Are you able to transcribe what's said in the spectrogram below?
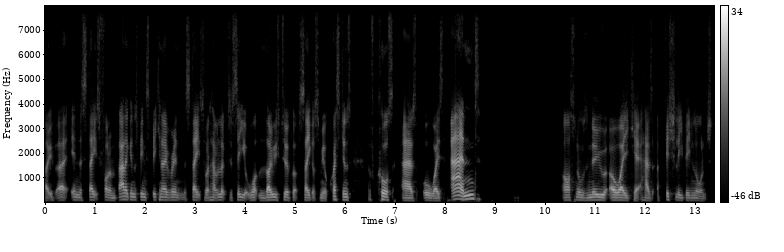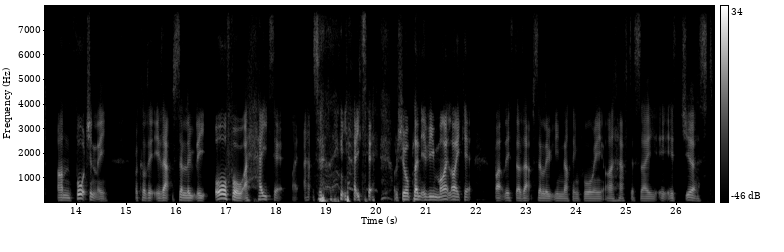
over in the States. Folarin Balogun's been speaking over in the States. So we'll have a look to see what those two have got to say. Got some of your questions, of course, as always. And Arsenal's new away kit has officially been launched. Unfortunately, because it is absolutely awful. I hate it. I absolutely hate it. I'm sure plenty of you might like it, but this does absolutely nothing for me. I have to say, it is just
